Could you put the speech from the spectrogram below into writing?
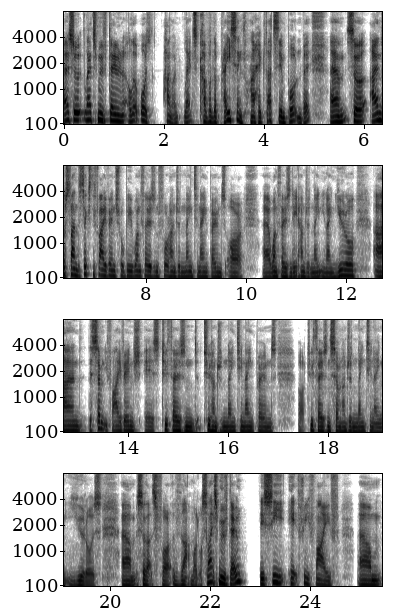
Uh, so let's move down a little. Oh, hang on, let's cover the pricing. Like that's the important bit. Um, so I understand the 65 inch will be 1,499 pounds or uh, 1,899 euro, and the 75 inch is 2,299 pounds or 2,799 euros. Um, so that's for that model. So let's move down the C835. Um,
